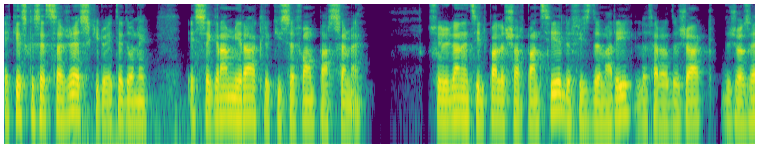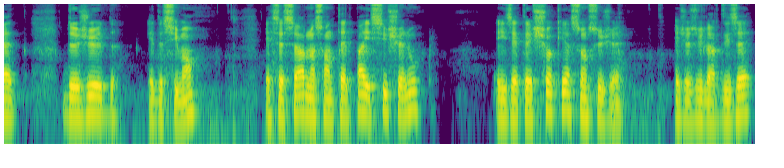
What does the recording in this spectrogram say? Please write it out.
Et qu'est-ce que cette sagesse qui lui a été donnée? Et ces grands miracles qui se font par ses mains Celui-là n'est-il pas le charpentier, le fils de Marie, le frère de Jacques, de Josette, de Jude et de Simon? Et ses sœurs ne sont-elles pas ici chez nous? Et ils étaient choqués à son sujet. Et Jésus leur disait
